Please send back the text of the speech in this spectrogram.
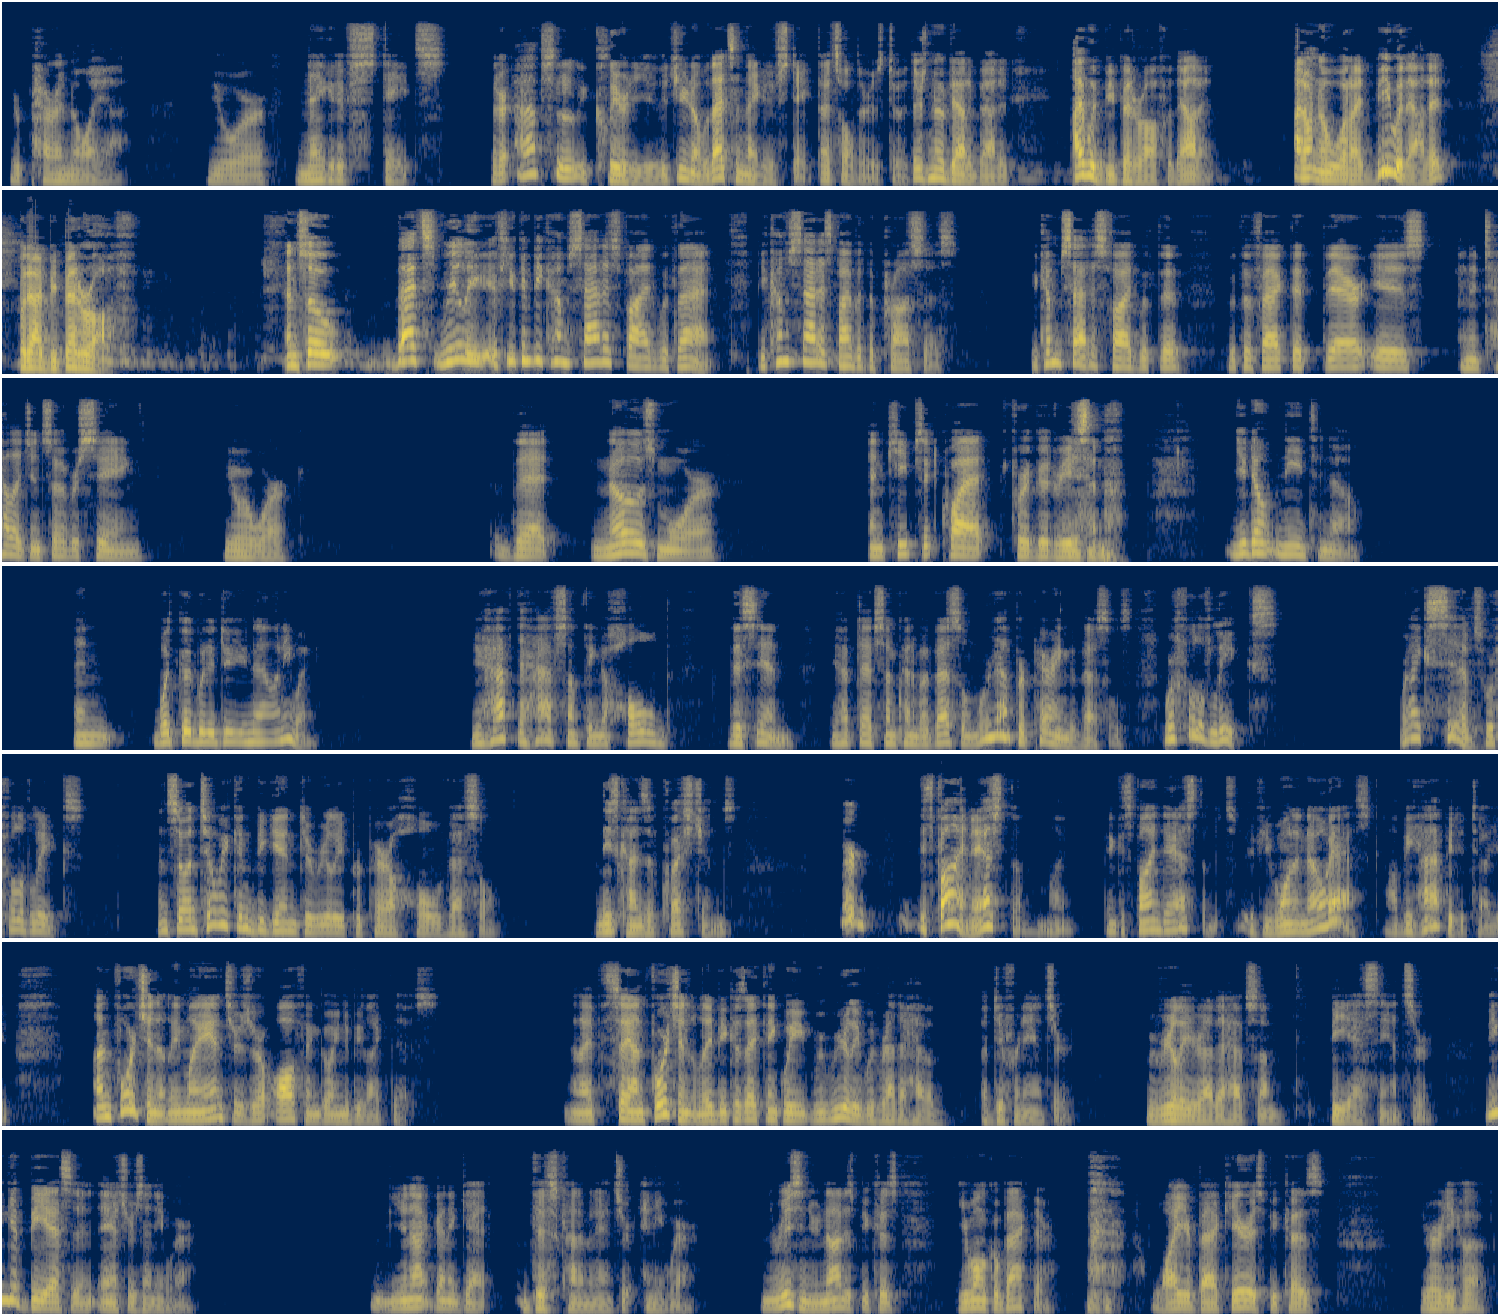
your paranoia, your negative states that are absolutely clear to you that you know well, that's a negative state. That's all there is to it. There's no doubt about it. I would be better off without it. I don't know what I'd be without it, but I'd be better off. And so that's really, if you can become satisfied with that, become satisfied with the process, become satisfied with the, with the fact that there is an intelligence overseeing your work that knows more and keeps it quiet for a good reason. you don't need to know. And what good would it do you now anyway? You have to have something to hold this in. You have to have some kind of a vessel. And we're not preparing the vessels. We're full of leaks. We're like sieves. We're full of leaks. And so until we can begin to really prepare a whole vessel, these kinds of questions, it's fine. Ask them. I think it's fine to ask them. It's, if you want to know, ask. I'll be happy to tell you. Unfortunately, my answers are often going to be like this. And I say unfortunately because I think we, we really would rather have a a different answer. We really rather have some BS answer. You can get BS answers anywhere. You're not going to get this kind of an answer anywhere. And the reason you're not is because you won't go back there. Why you're back here is because you're already hooked.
